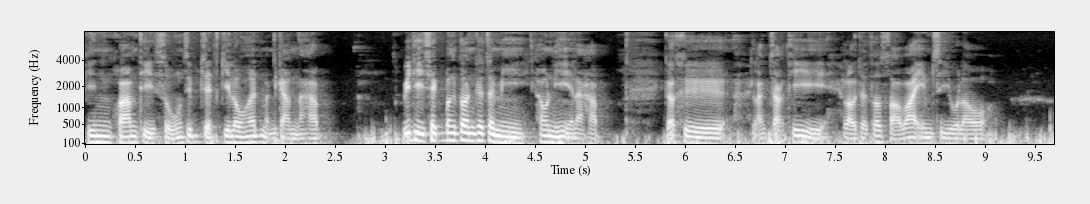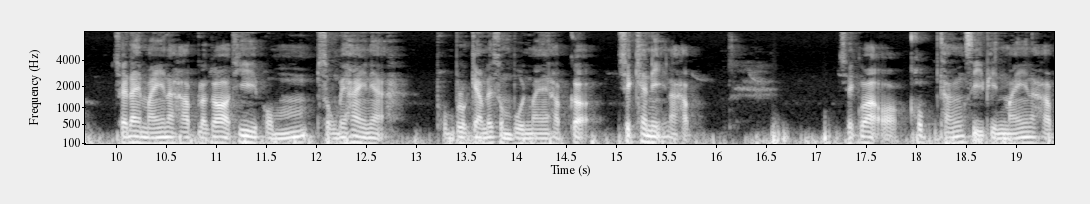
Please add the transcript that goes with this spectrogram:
พินความถี่สูง 17 กิโลเฮิรตซ์เหมือนกันนะครับ วิธีเช็คเบื้องต้นก็จะมีเท่านี้นะครับ ก็คือหลังจากที่เราจะทดสอบว่า MCU เราใช้ได้ไหมนะครับ แล้วก็ที่ผมส่งไปให้เนี่ย ผมโปรแกรมได้สมบูรณ์ไหมครับ ก็เช็คแค่นี้นะครับ เช็คว่าออกครบทั้ง 4 พินไหมนะครับ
